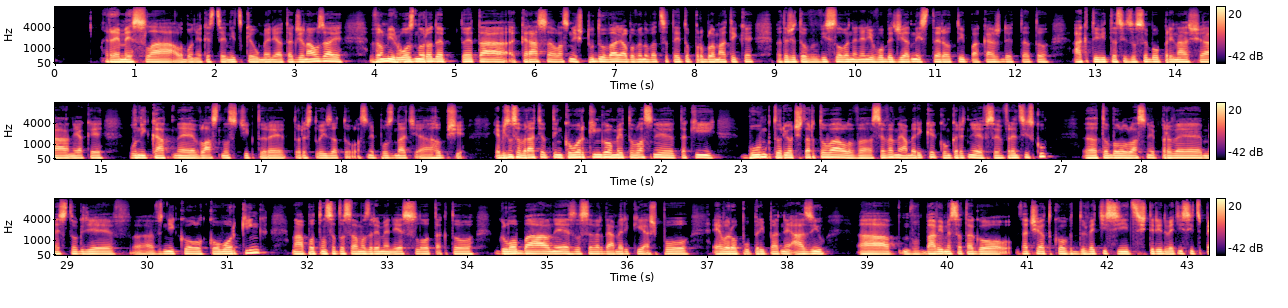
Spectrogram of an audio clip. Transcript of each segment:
remesla alebo nejaké scenické umenia. Takže naozaj veľmi rôznorodé. To je tá krása vlastne študovať alebo venovať sa tejto problematike, pretože to vyslovene není vôbec žiadny stereotyp a každá táto aktivita si so sebou prináša nejaké unikátne vlastnosti, ktoré, ktoré stojí za to vlastne poznať a hĺbšie. Keby som sa vrátil k tým coworkingom, je to vlastne taký boom, ktorý odštartoval v Severnej Amerike, konkrétne v San Francisku to bolo vlastne prvé mesto, kde eh, vznikol coworking. No a potom sa to samozrejme nieslo takto globálne zo Severnej Ameriky až po Európu, prípadne Áziu. A bavíme sa tak o začiatkoch 2004-2005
